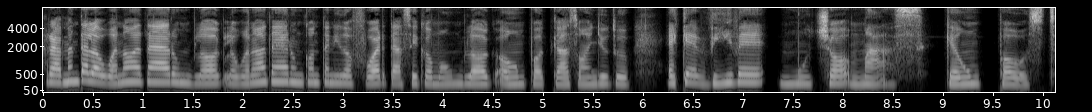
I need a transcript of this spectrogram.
Realmente lo bueno de tener un blog, lo bueno de tener un contenido fuerte, así como un blog o un podcast o en YouTube, es que vive mucho más que un post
